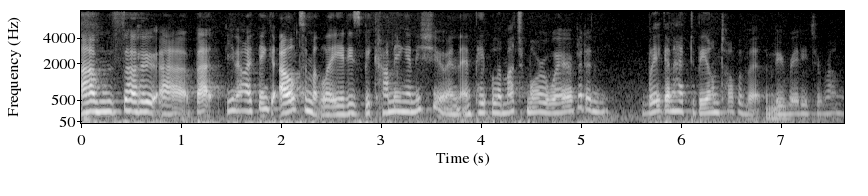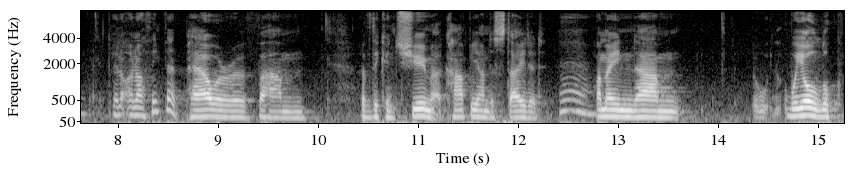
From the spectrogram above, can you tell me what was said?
Um, so, uh, but you know, I think ultimately it is becoming an issue, and, and people are much more aware of it, and we're going to have to be on top of it and be mm. ready to run with it. And, and I think that power of um, of the consumer can't be understated. Mm. I mean, um, we all look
